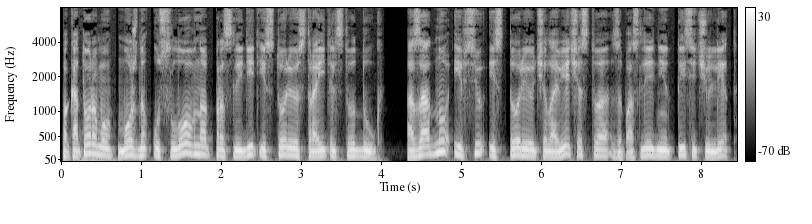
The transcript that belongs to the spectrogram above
по которому можно условно проследить историю строительства дуг, а заодно и всю историю человечества за последнюю тысячу лет,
